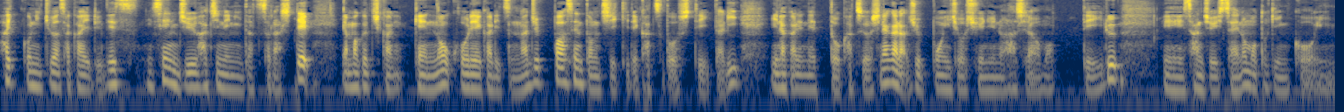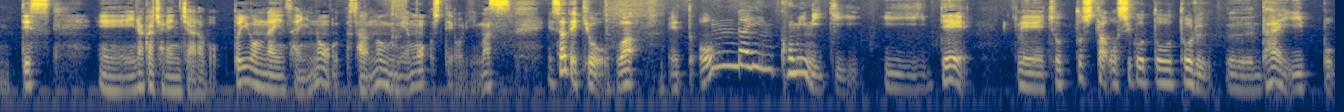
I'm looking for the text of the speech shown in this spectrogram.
はい、こんにちは、坂入です。2018年に脱サラして、山口県の高齢化率70%の地域で活動していたり、田舎でネットを活用しながら10本以上収入の柱を持っている、えー、31歳の元銀行員です。えー、田舎チャレンジャーラボというオンラインサインのサロンの運営もしております。さて今日は、えっと、オンラインコミュニティで、えー、ちょっとしたお仕事を取る第一歩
